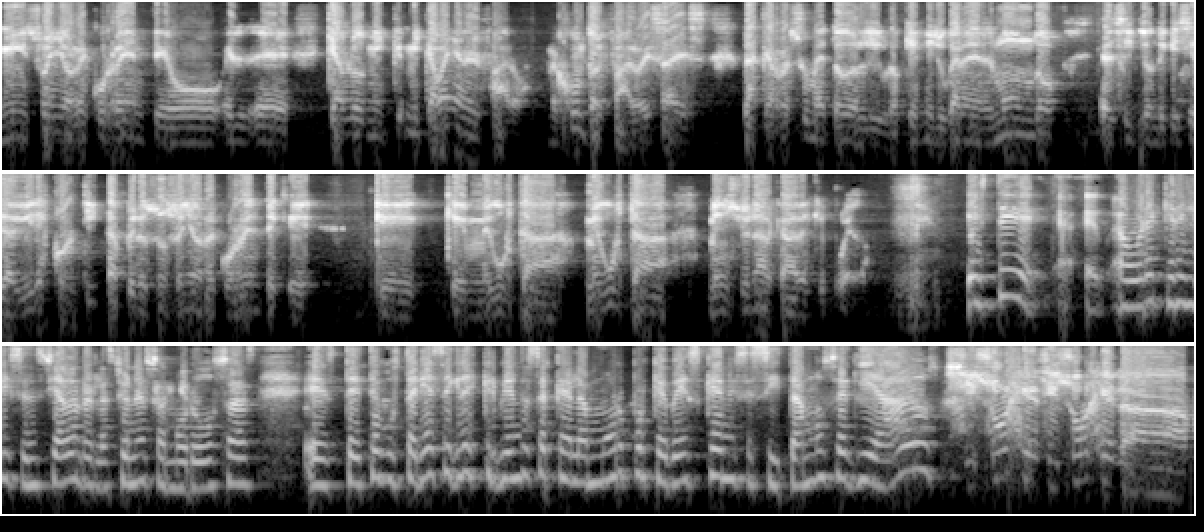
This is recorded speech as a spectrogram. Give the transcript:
Mi sueño recurrente o el, eh, que hablo mi, mi cabaña en el faro, junto al faro. Esa es la que resume todo el libro, que es mi lugar en el mundo, el sitio donde quisiera vivir. Es cortita, pero es un sueño recurrente que, que, que me gusta me gusta mencionar cada vez que puedo. Este, eh, ahora que eres licenciado en relaciones amorosas, este, ¿te gustaría seguir escribiendo acerca del amor porque ves que necesitamos ser guiados? Si surge, si surge la,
